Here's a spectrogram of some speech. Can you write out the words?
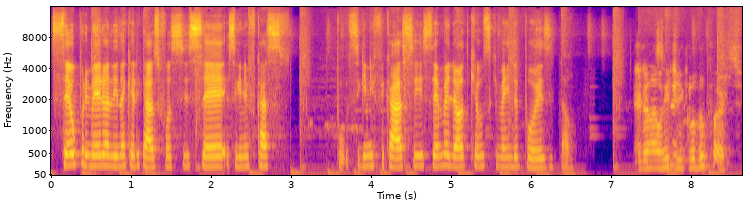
ser o primeiro ali naquele caso fosse ser, significasse, significasse ser melhor do que os que vêm depois e tal. Chegando ao ridículo do first.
